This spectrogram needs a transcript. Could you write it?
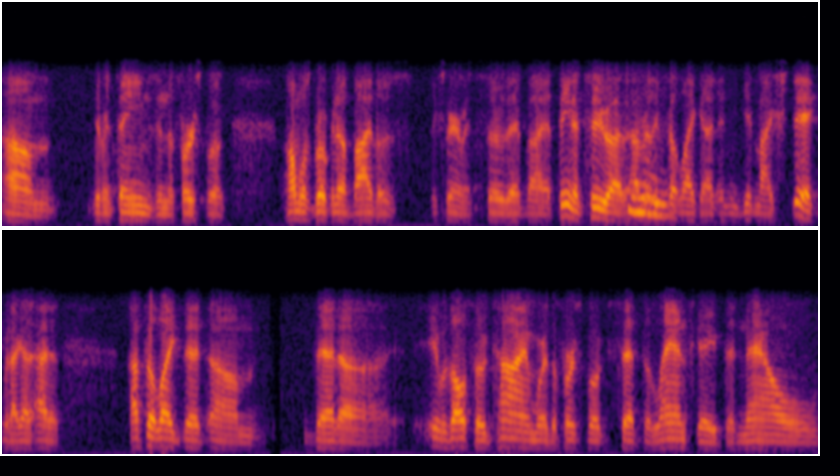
um different themes in the first book almost broken up by those experiments so that by Athena two I, mm. I really mm. felt like I didn't get my shtick but I got I I felt like that um that uh it was also time where the first book set the landscape that now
